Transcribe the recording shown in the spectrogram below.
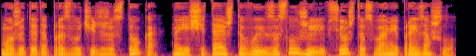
Может, это прозвучит жестоко, но я считаю, что вы заслужили все, что с вами произошло.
